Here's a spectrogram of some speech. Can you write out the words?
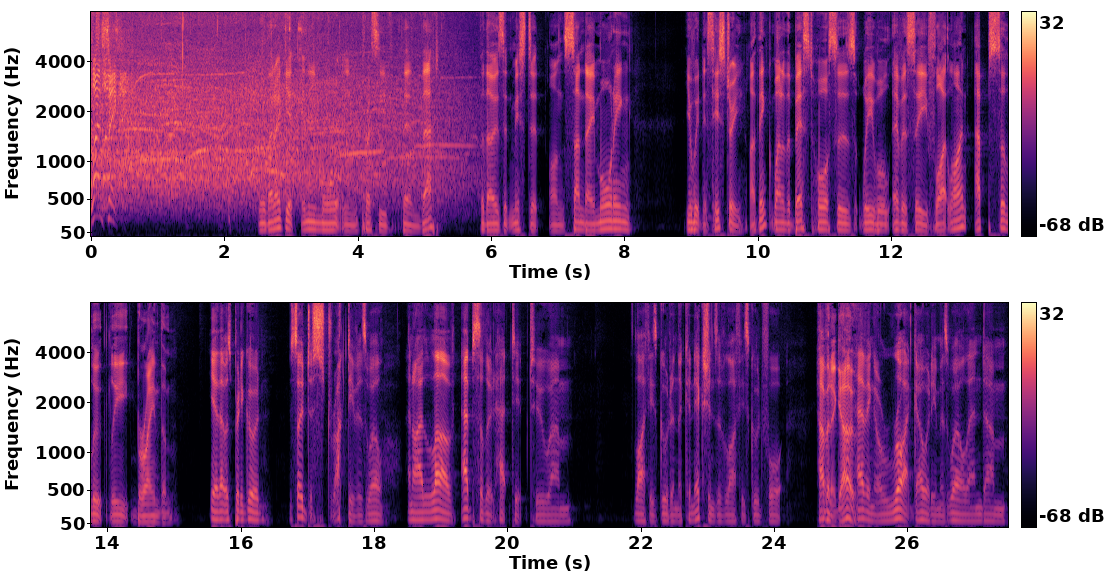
Classic. Well, they don't get any more impressive than that. For those that missed it on Sunday morning, you witness history. I think one of the best horses we will ever see, Flightline, absolutely brained them. Yeah, that was pretty good. So destructive as well. And I love absolute hat tip to um, Life is Good and the connections of Life is Good for Having a go. having a right go at him as well and um,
